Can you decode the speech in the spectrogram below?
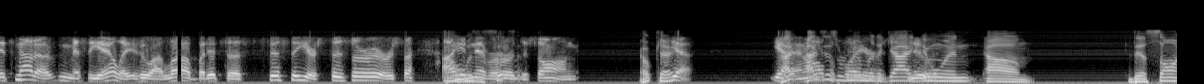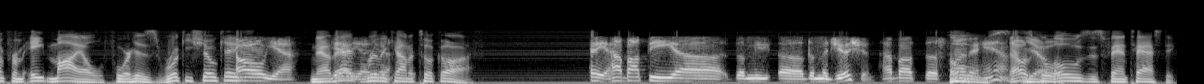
it's not a Missy Elliott who I love, but it's a Sissy or Scissor or something. I Oh, had never heard the song. Okay. Yeah, yeah. I, and I just the remember the guy doing um, the song from Eight Mile for his rookie showcase. Oh yeah. Now that yeah, really yeah. kind of took off. Hey, how about the uh, the mu- uh, the magician? How about the sleight of hand? That was yeah, O's is fantastic.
